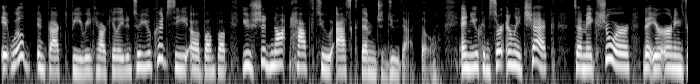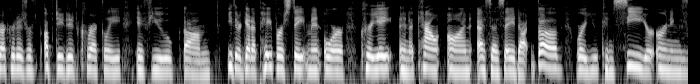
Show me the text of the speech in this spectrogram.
it will in fact be recalculated. So you could see a bump up. You should not have to ask them to do that though. And you can certainly check to make sure that your earnings record is re- updated correctly if you um, either get a paper statement or create an account on SSA.gov where you can see your earnings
